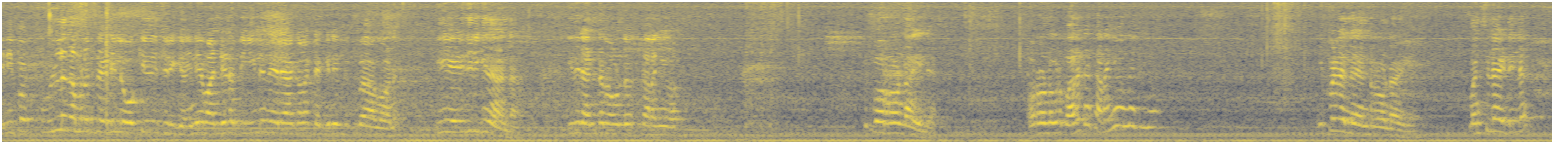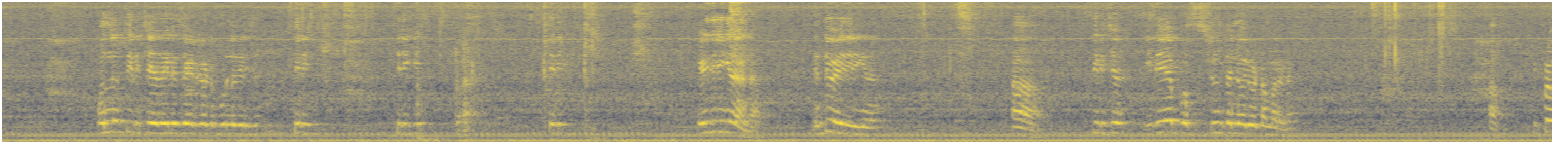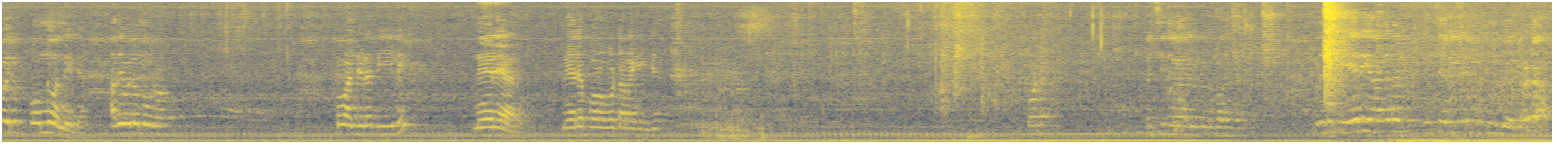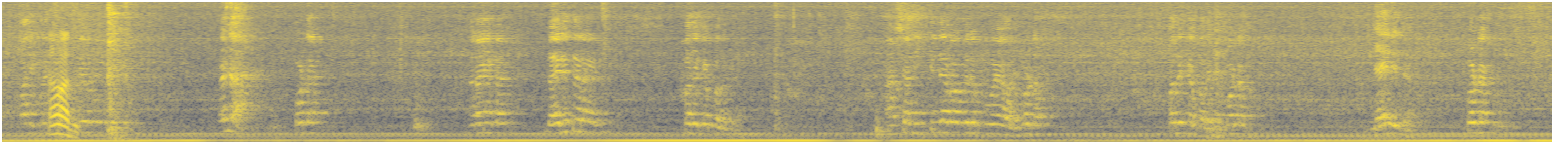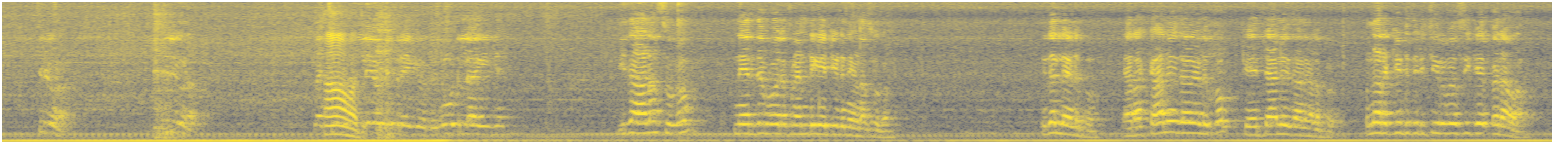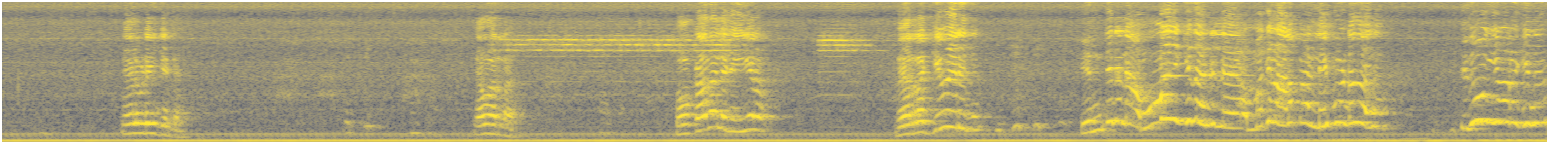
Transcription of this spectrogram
ഇനിയിപ്പോൾ ഫുള്ള് നമ്മൾ സൈഡിൽ ലോക്ക് ചെയ്ത് വെച്ചിരിക്കുക ഇനി വണ്ടിയുടെ വീൽ നേരെയാക്കാനുള്ള ടെക്നിക്ക് ഭാഗമാണ് ഈ എഴുതിയിരിക്കുന്നത് വേണ്ട ഇത് രണ്ട് റൗണ്ട് കറങ്ങി വാ ഇപ്പോൾ റൗണ്ട് ആയില്ല? ഒരു റൗണ്ട് കൂടെ പറയട്ടെ കറങ്ങി വന്നിട്ടില്ല? ഇപ്പോഴല്ലേ രണ്ട് റൗണ്ട് ആയില്ല മനസ്സിലായിട്ടില്ല? ഒന്ന് തിരിച്ച് ഏതെങ്കിലും സൈഡിലോട്ട് ഫുള്ള് തിരിച്ച്. തിരി തിരിക്ക്. തിരി. എഴുതിയിരിക്കുന്നതാണ്ട എന്തു എഴുതിയിരിക്കുന്നത്? ആ തിരിച്ച് ഇതേ പൊസിഷനിൽ തന്നെ ഒരു വട്ടം പറയട്ടെ. ഇപ്പോൾ ഒരു ഒന്നും വന്നില്ല. അതേപോലെ ഒന്ന് കൂടോ ഇപ്പോൾ വണ്ടിയുടെ വീൽ നേരെയാണ്. നേരെ പുറകോട്ട് മതി. വേണ്ട. പോട്ടെ. ഇറങ്ങട്ടെ. ധൈര്യത്തിൽ ഇറങ്ങട്ടെ. പതുക്കെ പതുക്കെ. ആശ നിൽക്കുന്ന റോബിൽ പോയാൽ മതി. പോട്ടെ. പതുക്കെ പതുക്കെ. പോട്ടെ. ധൈര്യത്തിൽ പോട്ടെ. ഇച്ചിരി കൂടെ. ഇച്ചിരി കൂടെ. ബ്രേക്ക് വിട്ടു ഇതാണ് സുഖം. നേരത്തെ പോലെ ഫ്രണ്ട് കയറ്റിയിടുന്നതാണ് സുഖം. ഇതല്ലേ എളുപ്പം. ഇറക്കാനും ഇതാണ് എളുപ്പം കയറ്റാനും ഇതാണ് എളുപ്പം. ഒന്ന് ഇറക്കിയിട്ട് തിരിച്ച് റിവേഴ്സിൽ ഞാൻ ഇവിടെ ഇരിക്കട്ടെ. ഞാൻ പറഞ്ഞ നോക്കാന്നല്ല ചെയ്യണം. വിറക്കി വരുന്നു എന്തിനാണ് അമ്മ എനിക്ക് തണ്ടില്ലേ അമ്മയ്ക്ക് നാളെ പള്ളിയിൽ പോണ്ടതാണ്. ഇത് നോക്കി പറയുന്നത്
